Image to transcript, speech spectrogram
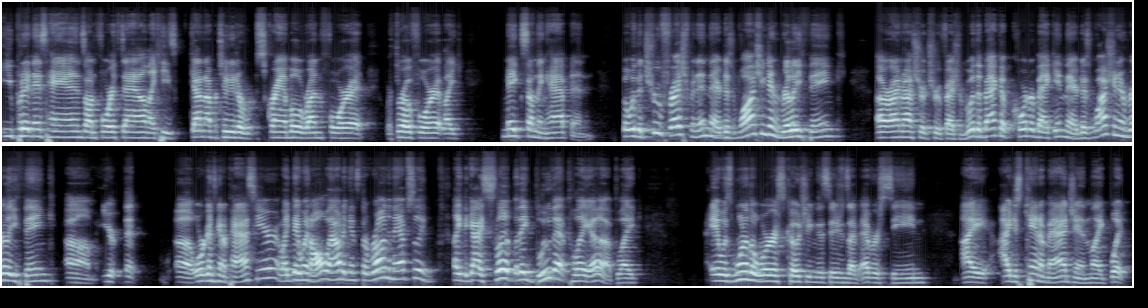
you put it in his hands on fourth down, like he's got an opportunity to scramble, run for it or throw for it, like make something happen. But with a true freshman in there, does Washington really think, or I'm not sure true freshman, but with a backup quarterback in there, does Washington really think um, that uh, Oregon's going to pass here? Like they went all out against the run and they absolutely, like the guy slipped, but they blew that play up. Like it was one of the worst coaching decisions I've ever seen. I I just can't imagine like what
